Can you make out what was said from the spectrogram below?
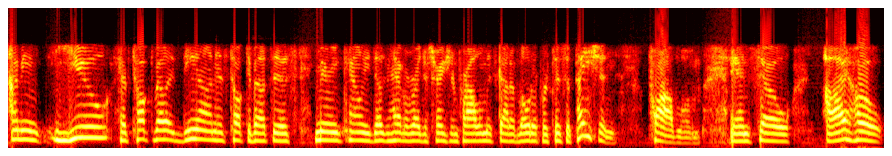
I mean, you have talked about it. Dion has talked about this. Marion County doesn't have a registration problem. It's got a voter participation problem. And so I hope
